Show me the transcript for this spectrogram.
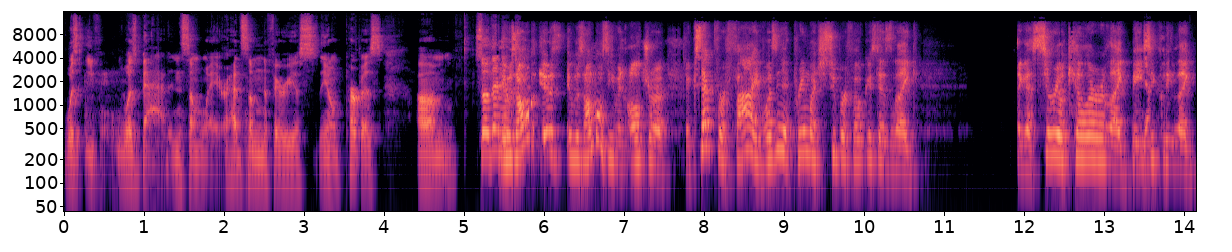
was evil was bad in some way or had some nefarious you know purpose um so then It was almost it was it was almost even ultra except for five, wasn't it pretty much super focused as like like a serial killer, like basically like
